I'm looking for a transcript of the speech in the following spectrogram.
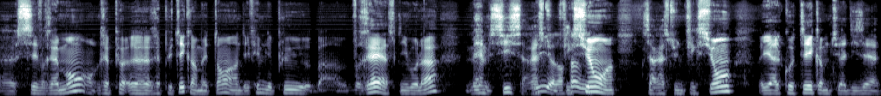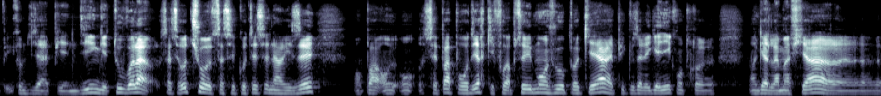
euh, c'est vraiment répu- euh, réputé comme étant un des films les plus ben, vrais à ce niveau-là, même si ça reste Oui, une alors ça, oui. fiction. hein. Ça reste une fiction. Il y a le côté, comme tu as disais, comme tu disais, happy ending et tout. Voilà, ça c'est autre chose. Ça c'est le côté scénarisé. On on- c'est pas pour dire qu'il faut absolument jouer au poker et puis que vous allez gagner contre un gars de la mafia euh,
